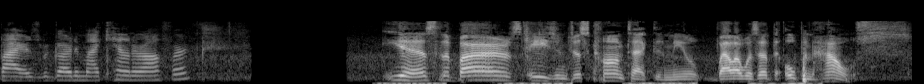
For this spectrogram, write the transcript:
buyers regarding my counteroffer. Yes, the buyer's agent just contacted me while I was at the open house.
